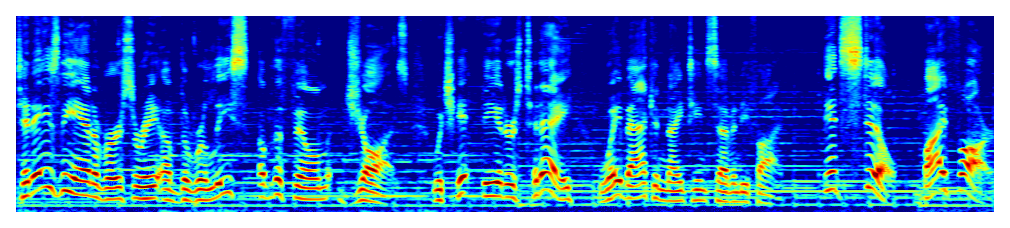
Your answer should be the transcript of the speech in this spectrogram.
Today's the anniversary of the release of the film Jaws, which hit theaters today, way back in 1975. It's still, by far,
